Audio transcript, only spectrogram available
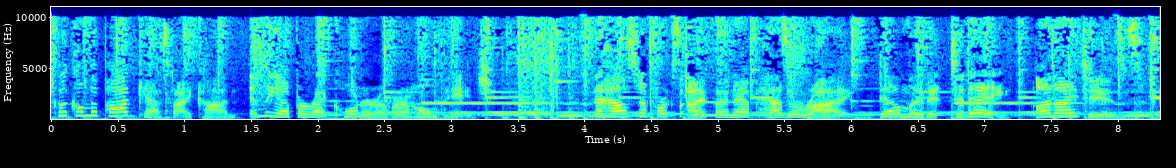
click on the podcast icon in the upper right corner of our homepage. The How Stuff Works iPhone app has arrived. Download it today on iTunes.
